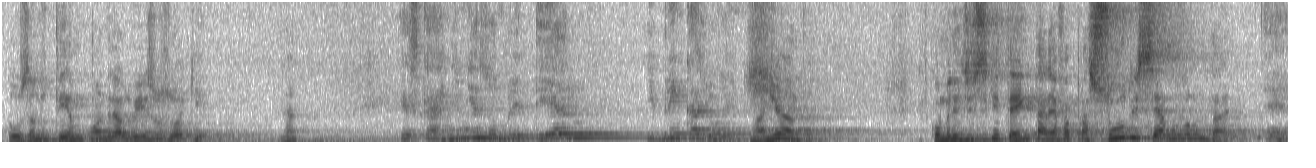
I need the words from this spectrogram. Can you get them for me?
Estou usando o termo que o André Luiz usou aqui. Né? Escarninhas, ombreteiro e brincalhões. Não adianta. Como ele disse que tem tarefa para surdo e cego voluntário. É.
